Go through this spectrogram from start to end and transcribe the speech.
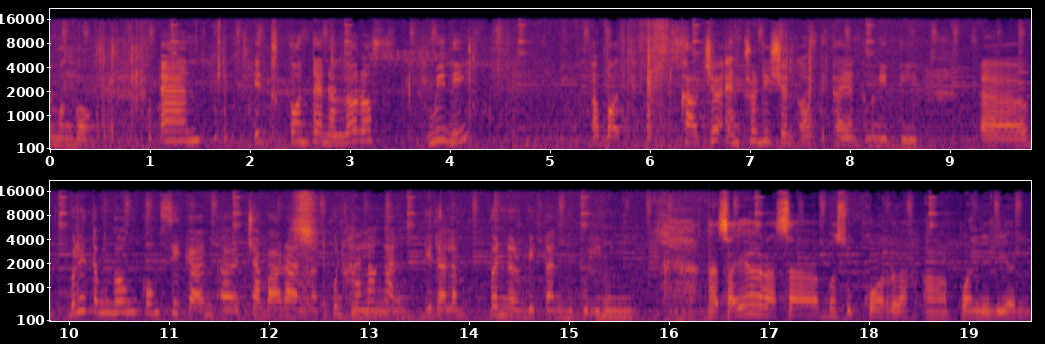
Temenggong. And it contains a lot of meaning about culture and tradition of the Kayan community. Uh, boleh Temenggong kongsikan uh, cabaran ataupun halangan hmm. di dalam penerbitan buku ini? Hmm. Uh, saya rasa bersyukurlah uh, Puan Lilian.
